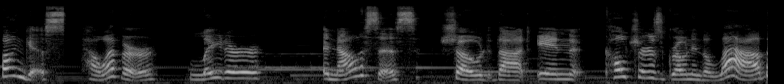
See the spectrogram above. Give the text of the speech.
fungus. However, later analysis showed that in cultures grown in the lab,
